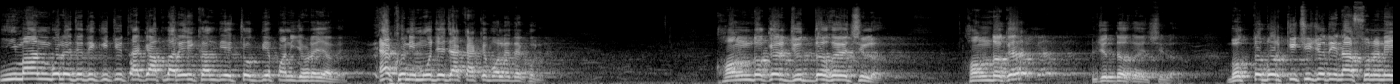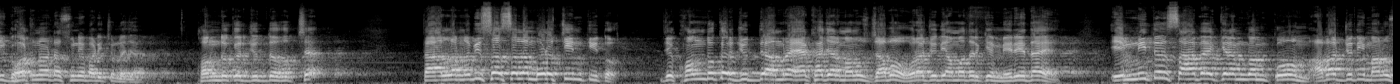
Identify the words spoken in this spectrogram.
ইমান বলে যদি কিছু থাকে আপনার এইখান দিয়ে চোখ দিয়ে পানি ঝরে যাবে। এখনই মজেজা কাকে বলে দেখুন? খন্দকের যুদ্ধ হয়েছিল। খন্দকের যুদ্ধ হয়েছিল। বক্তব্যর কিছু যদি না শোনেন, এই ঘটনাটা শুনে বাড়ি চলে যান। খন্দকের যুদ্ধ হচ্ছে। তা আল্লাহ নবী সাল্লাম বড় চিন্তিত যে খন্দকের যুদ্ধে আমরা এক হাজার মানুষ যাব, ওরা যদি আমাদেরকে মেরে দেয় এমনিতেও সাহাবায় কিরামগম কম। আবার যদি মানুষ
